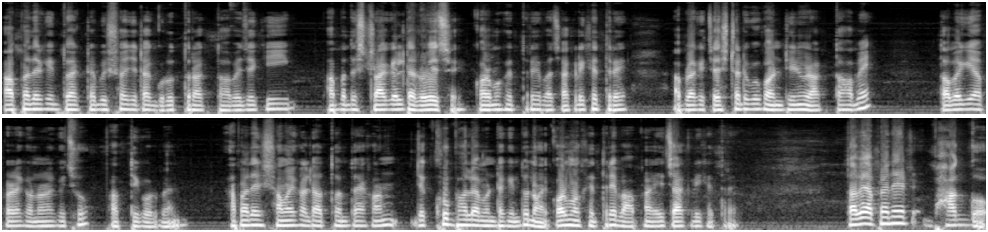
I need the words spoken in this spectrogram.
আপনাদের কিন্তু একটা বিষয় যেটা গুরুত্ব রাখতে হবে যে কি আপনাদের স্ট্রাগলটা রয়েছে কর্মক্ষেত্রে বা চাকরি ক্ষেত্রে, আপনাকে চেষ্টাটুকু কন্টিনিউ রাখতে হবে, তবে গিয়ে আপনারা কোনো না কিছু প্রাপ্তি করবেন। আপনাদের সময়কালটা অত্যন্ত এখন যে খুব ভালো এমনটা কিন্তু নয়, কর্মক্ষেত্রে বা আপনার এই চাকরি ক্ষেত্রে। তবে আপনাদের ভাগ্য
